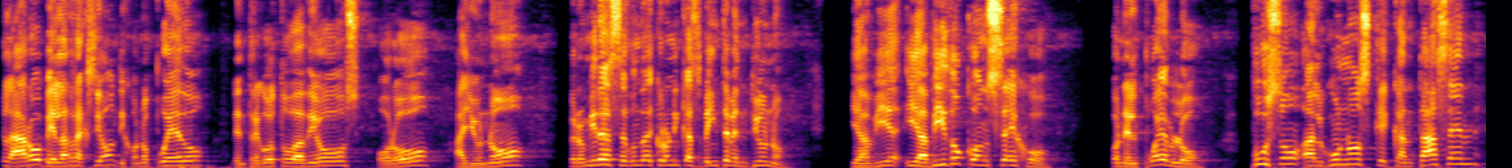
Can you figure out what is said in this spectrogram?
Claro, ve la reacción, dijo, no puedo, le entregó todo a Dios, oró, ayunó. Pero mira segunda de Crónicas 20:21. Y, había, y habido consejo con el pueblo, puso algunos que cantasen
